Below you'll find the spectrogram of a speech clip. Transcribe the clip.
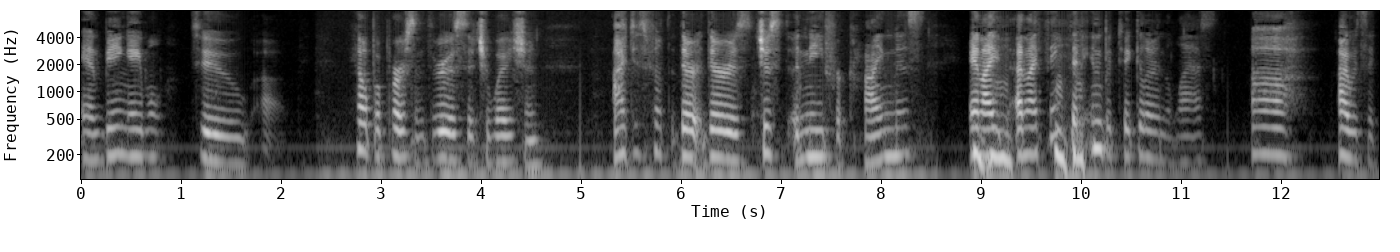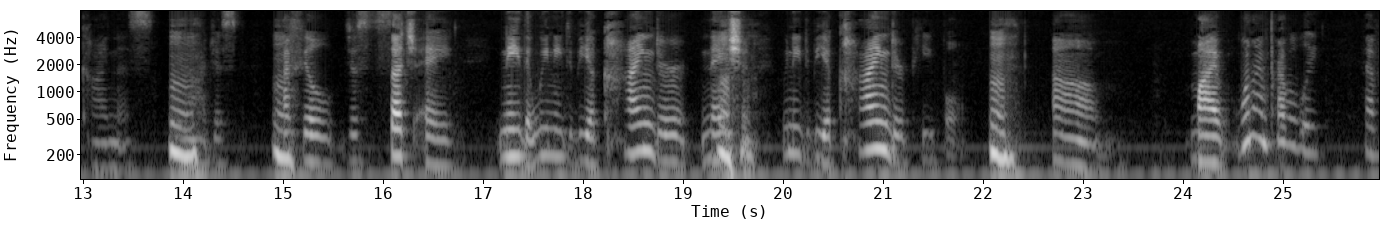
and being able to uh, help a person through a situation, I just felt that there there is just a need for kindness, and I and I think that in particular in the last, uh, I would say kindness. You know, I just I feel just such a need that we need to be a kinder nation. We need to be a kinder people. Um, my one I probably have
